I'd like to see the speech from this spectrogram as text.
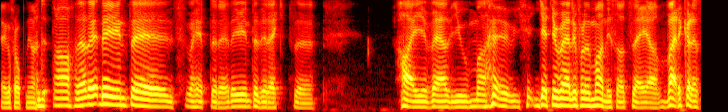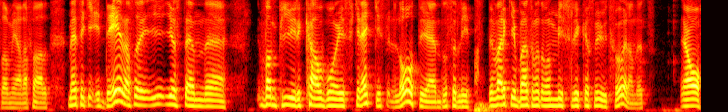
höga förhoppningar. Ja, det, det, det är ju inte, vad heter det, det är ju inte direkt eh, high value, get your value for the money så att säga, verkar det som i alla fall. Men jag tycker idén, alltså just en eh, uh, vampyr cowboy skräckis, låter ju ändå så lite. Det verkar ju bara som att de har misslyckats med utförandet. Ja,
